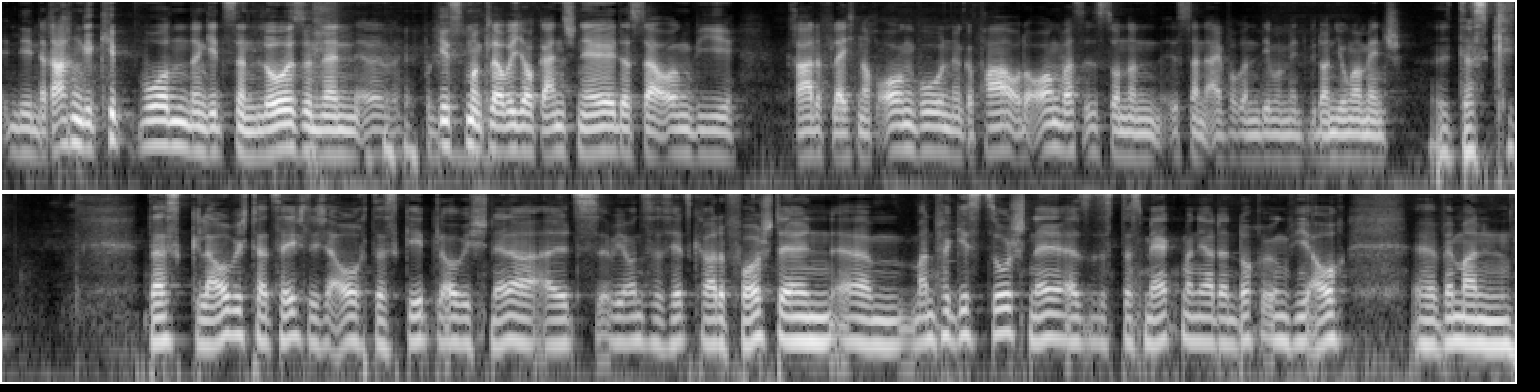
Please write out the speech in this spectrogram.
in den Rachen gekippt wurden, dann geht es dann los und dann äh, vergisst man, glaube ich, auch ganz schnell, dass da irgendwie gerade vielleicht noch irgendwo eine Gefahr oder irgendwas ist, sondern ist dann einfach in dem Moment wieder ein junger Mensch. Das das glaube ich tatsächlich auch. Das geht, glaube ich, schneller, als wir uns das jetzt gerade vorstellen. Ähm, man vergisst so schnell, also das, das, merkt man ja dann doch irgendwie auch, äh, wenn man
